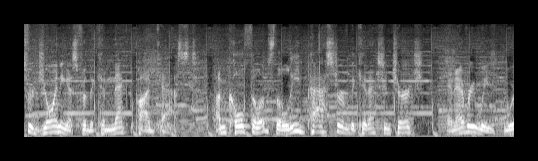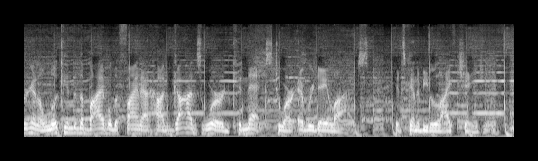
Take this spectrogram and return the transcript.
for joining us for the Connect podcast. I'm Cole Phillips, the lead pastor of the Connection Church, and every week we're going to look into the Bible to find out how God's Word connects to our everyday lives. It's going to be life changing.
